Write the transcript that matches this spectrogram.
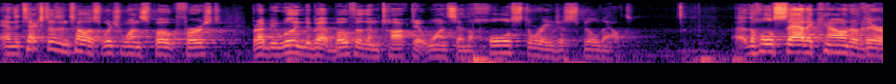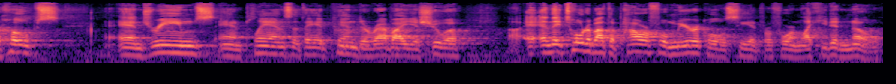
And the text doesn't tell us which one spoke first. But I'd be willing to bet both of them talked at once, and the whole story just spilled out. Uh, the whole sad account of their hopes and dreams and plans that they had pinned to Rabbi Yeshua. Uh, and they told about the powerful miracles he had performed, like he didn't know,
